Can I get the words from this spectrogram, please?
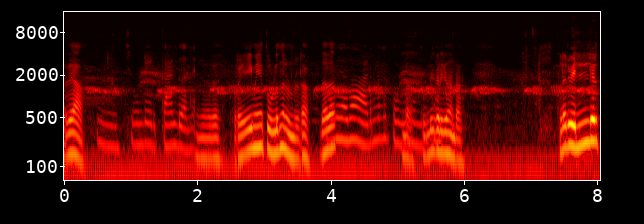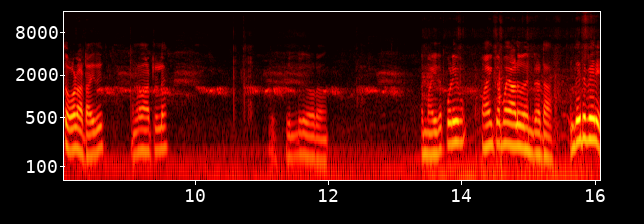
അതെയാ? അതെ അതെ. കുറേ മീൻ തുള്ളുന്നുണ്ട് കേട്ടോ. ആടുന്നില്ല തുള്ളി കളിക്കുന്നുണ്ടാ? നല്ലൊരു വലിയൊരു തോടാട്ടോ ഇത്. നമ്മുടെ നാട്ടിലുള്ള വലിയൊരു തോടാണ്. മൈദപ്പൊടി വാങ്ങിക്കാൻ പോയ ആൾ വന്നിട്ടാ. കേട്ടാ എന്താ ഇതിന്റെ പേര്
